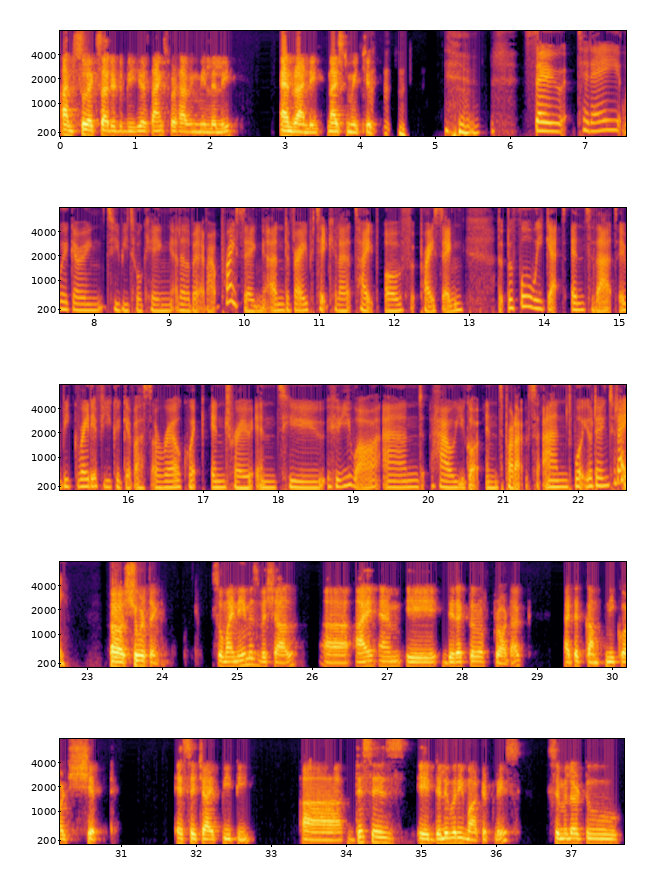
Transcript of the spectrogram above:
I'm so excited to be here. Thanks for having me, Lily. And Randy. Nice to meet you. so, today we're going to be talking a little bit about pricing and a very particular type of pricing. But before we get into that, it would be great if you could give us a real quick intro into who you are and how you got into product and what you're doing today. Uh, sure thing. So my name is Vishal. Uh, I am a director of product at a company called Shipt, S-H-I-P-T. Uh, this is a delivery marketplace similar to,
